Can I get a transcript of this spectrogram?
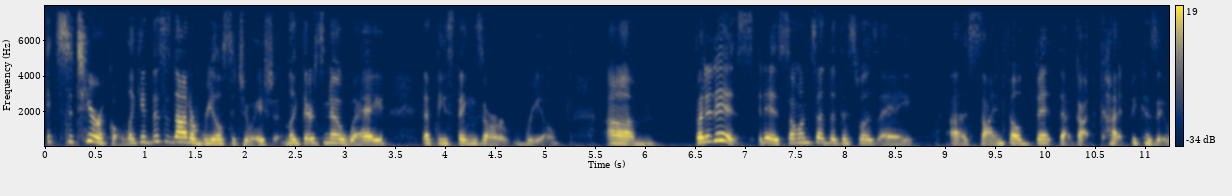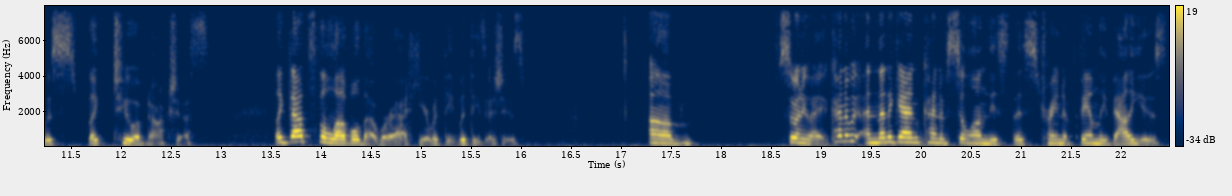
it's satirical. Like it, this is not a real situation. Like there's no way that these things are real. Um, but it is. It is. Someone said that this was a, a Seinfeld bit that got cut because it was like too obnoxious. Like that's the level that we're at here with the with these issues. Um so anyway, kind of and then again kind of still on this this train of family values.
